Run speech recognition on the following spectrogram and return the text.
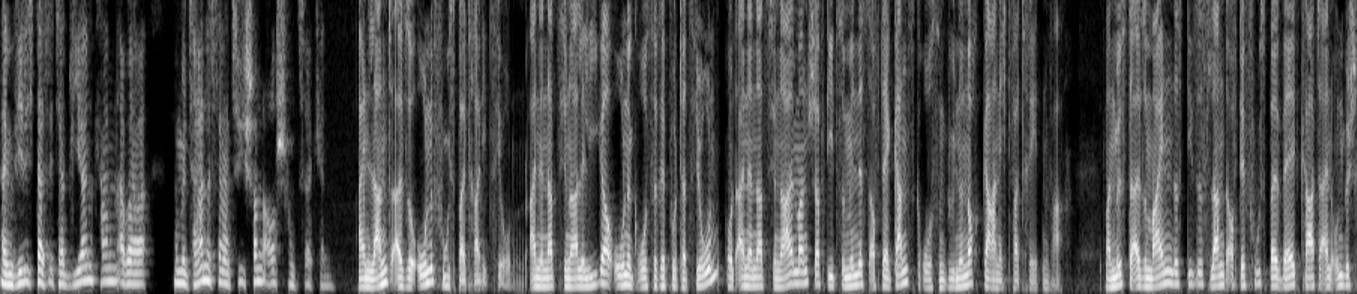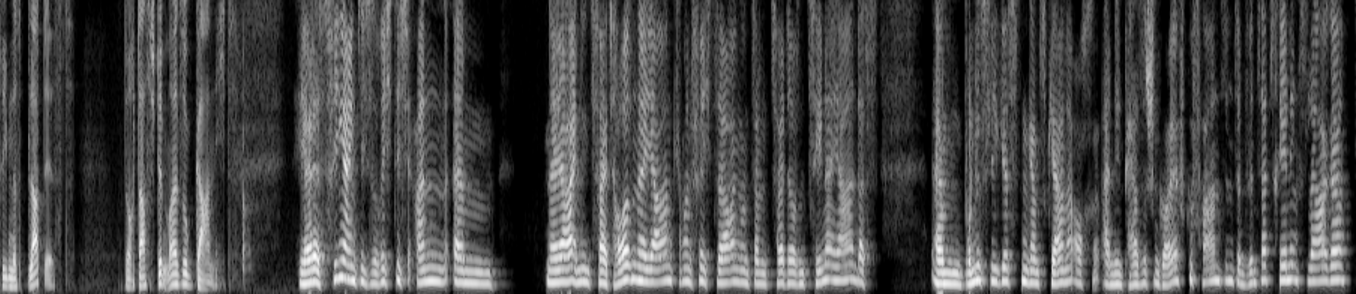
ähm, wie sich das etablieren kann. Aber momentan ist da natürlich schon Aufschwung zu erkennen. Ein Land also ohne Fußballtradition, eine nationale Liga ohne große Reputation und eine Nationalmannschaft, die zumindest auf der ganz großen Bühne noch gar nicht vertreten war. Man müsste also meinen, dass dieses Land auf der Fußball-Weltkarte ein unbeschriebenes Blatt ist. Doch das stimmt mal so gar nicht. Ja, das fing eigentlich so richtig an, ähm, naja, in den 2000er Jahren kann man vielleicht sagen und dann 2010er Jahren, dass ähm, Bundesligisten ganz gerne auch an den Persischen Golf gefahren sind im Wintertrainingslager.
